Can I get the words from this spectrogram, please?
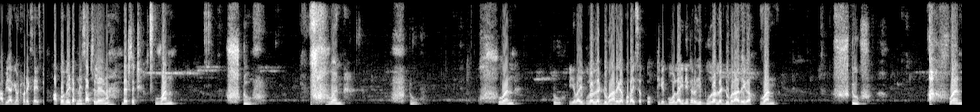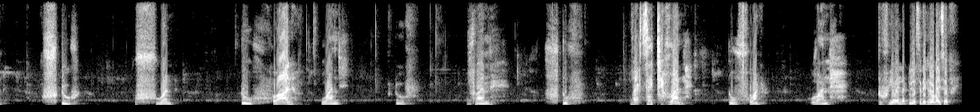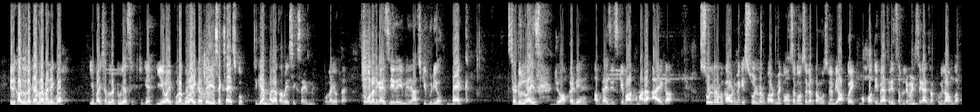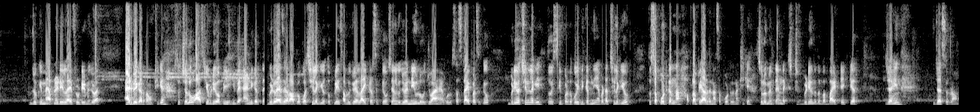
अभी आ गया थोड़ा एक्सरसाइज पे आपको वेट अपने हिसाब से ले लेना that's it one two one two one two ये भाई पूरा लड्डू बना देगा आपको भाई सबको ठीक है? गोलाई देख रहे हो? ये पूरा लड्डू बना देगा। One two one two one two one one two one two That's it. Come on. One, ये भाई लट्टू जैसे देख रहे हो भाई सब? ये दिखा दो कैमरा मैन एक बार। ये भाई सब लट्टू जैसे, ठीक है? ये भाई पूरा गोलाई करते हैं इस एक्सरसाइज को, ठीक है? मज़ा आता है भाई इस एक्सरसाइज में, गोलाई होता है। तो ऑलरेडी गाइज़ ये रही मेरी आज की वीडियो बैक शेड्यूल वाइज जो आपका डे है। अब गाइज़ इसके बाद हमारा आएगा शोल्डर वर्कआउट में कि शोल्डर वर्कआउट में कौन सा कौन सा करता हूँ, उसमें भी आपको एक बहुत ही बेहतरीन सप्लीमेंट से गाइज़ आपको मिलाऊँगा, जो कि मैं अपने डेली लाइफ रूटीन में जो है ऐड भी करता हूँ, ठीक है? तो चलो, आज की वीडियो अब यहीं पे एंड करते हैं। वीडियो अगर आप लोग को अच्छी लगी हो तो प्लीज़ आप लोग जो है लाइक कर सकते हो। चैनल को जो है न्यू लोग जो आए हैं, वो लोग सब्सक्राइब कर सकते हो। वीडियो अच्छी नहीं लगी तो स्किप कर दो, कोई दिक्कत नहीं है बट अच्छी लगी हो तो सपोर्ट करना, अपना प्यार देना सपोर्ट देना, ठीक है? चलो मिलते हैं नेक्स्ट वीडियो में तो बाय टेक केयर जय हिंद, जय श्री राम।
